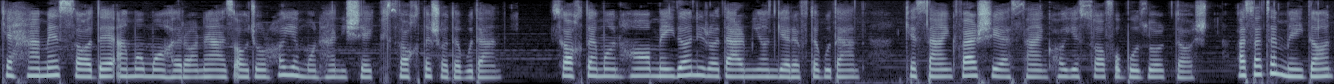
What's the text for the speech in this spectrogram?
که همه ساده اما ماهرانه از آجرهای منحنی شکل ساخته شده بودند. ساختمان ها میدانی را در میان گرفته بودند که سنگ فرشی از سنگ های صاف و بزرگ داشت. وسط میدان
